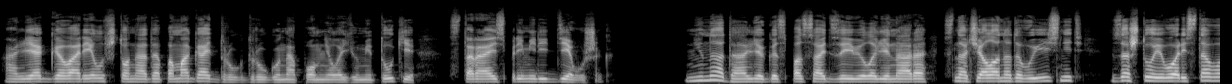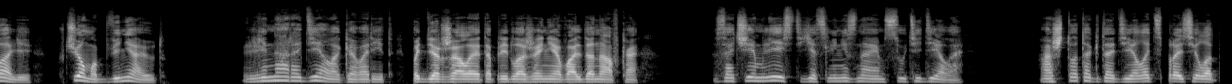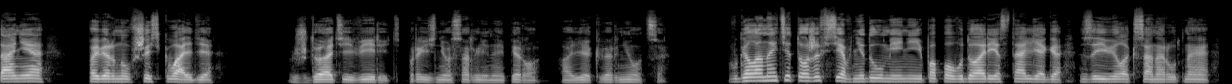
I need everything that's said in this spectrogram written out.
«Олег говорил, что надо помогать друг другу», напомнила Юми Туки, стараясь примирить девушек. «Не надо Олега спасать», заявила Линара. «Сначала надо выяснить, за что его арестовали, в чем обвиняют». «Линара дело, — говорит», — поддержала это предложение Вальда Навка. «Зачем лезть, если не знаем сути дела?» «А что тогда делать?» — спросила Таня, повернувшись к Вальде. «Ждать и верить», — произнес орлиное перо. «Олег вернется». «В Галанете тоже все в недоумении по поводу ареста Олега», — заявила Оксана Рутная.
